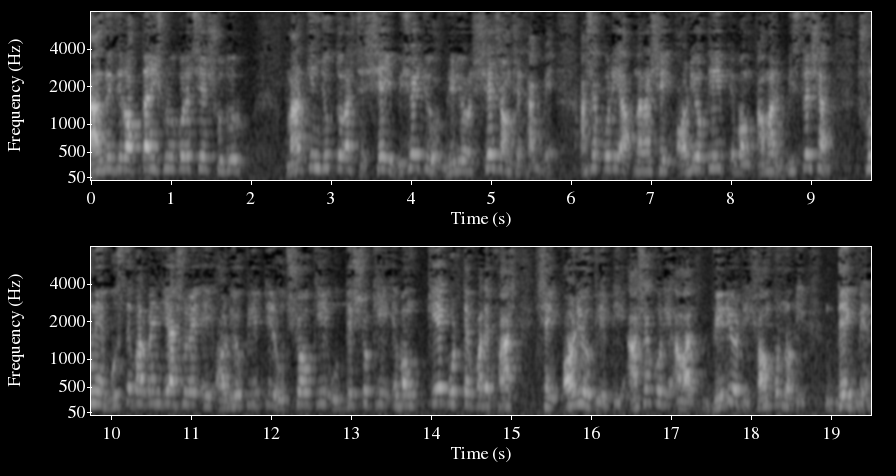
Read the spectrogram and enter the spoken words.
রাজনীতি রপ্তানি শুরু করেছে, সুদূর মার্কিন যুক্তরাষ্ট্রে সেই বিষয়টিও ভিডিওর শেষ অংশে থাকবে। আশা করি আপনারা সেই অডিও ক্লিপ এবং আমার বিশ্লেষণ শুনে বুঝতে পারবেন যে আসলে এই অডিও ক্লিপটির উৎস কি, উদ্দেশ্য কি এবং কে করতে পারে ফাঁস সেই অডিও ক্লিপটি। আশা করি আমার ভিডিওটি সম্পূর্ণটি দেখবেন।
